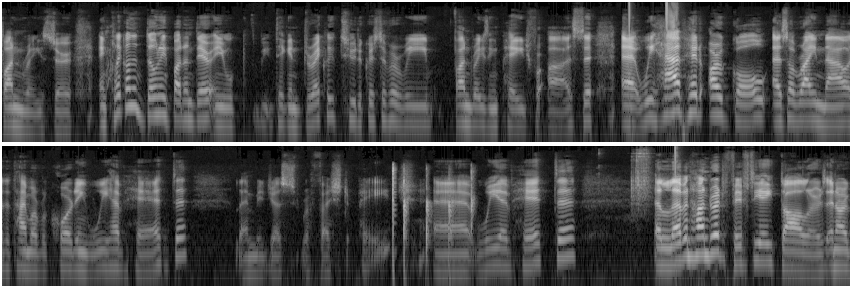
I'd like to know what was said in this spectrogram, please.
fundraiser and click on the donate button there and you will be taken directly to the Christopher Reeve fundraising page for us. Uh, we have hit our goal as of right now at the time of recording. We have hit, let me just refresh the page. Uh, we have hit $1,158 and our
